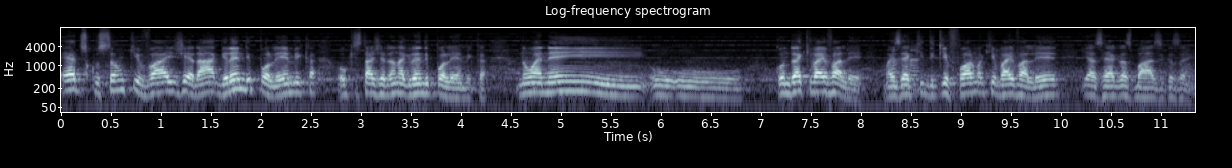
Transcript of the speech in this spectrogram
é a discussão que vai gerar grande polêmica, ou que está gerando a grande polêmica. Não é nem o quando é que vai valer, mas uhum. é que, de que forma que vai valer e as regras básicas ainda.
